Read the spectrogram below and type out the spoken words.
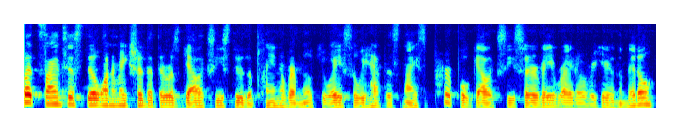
But scientists still want to make sure that there was galaxies through the plane of our Milky Way. So we have this nice purple galaxy survey right over here in the middle.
